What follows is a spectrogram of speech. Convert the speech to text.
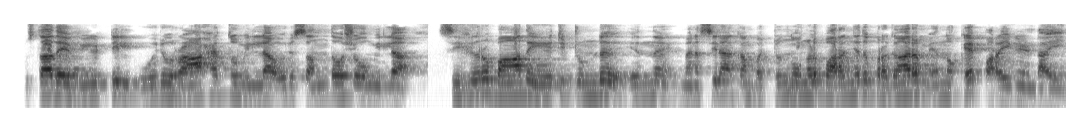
ഉസ്താദെ വീട്ടിൽ ഒരു റാഹത്തുമില്ല ഒരു സന്തോഷവുമില്ല. സിഹിർ ബാധ ഏറ്റിട്ടുണ്ട് എന്ന് മനസ്സിലാക്കാൻ പറ്റുന്നു. നിങ്ങൾ പറഞ്ഞത് പ്രകാരം എന്നൊക്കെ പറയുകയുണ്ടായി.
